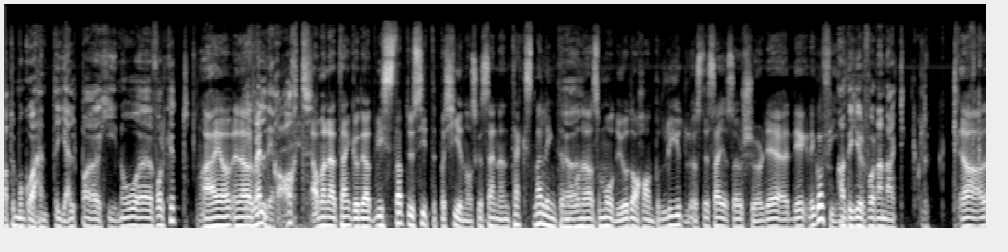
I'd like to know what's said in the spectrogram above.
at du må gå og hente hjelp av kinofolket. Nei, ja, men, Det er altså- veldig rart. Ja, men jeg tenker jo det at Hvis at du sitter på kino og skal sende en tekstmelding til noen, så må du jo da ha den på lydløs. Det sier seg jo sjøl. Det, det, det går fint. At ikke du får den der Ja,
